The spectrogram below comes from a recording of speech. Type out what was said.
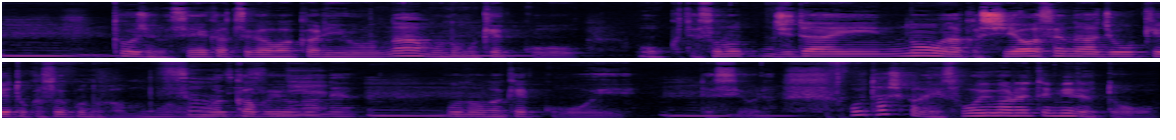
ん。当時の生活が分かるようなものも結構多くて、その時代のなんか幸せな情景とかそういうことが思い浮かぶようなねん。ものが結構多いですよね。うん。これ確かにそう言われてみると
